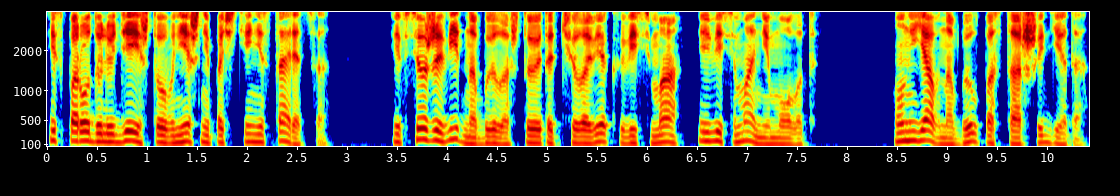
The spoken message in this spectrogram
Из породы людей, что внешне почти не старятся. И все же видно было, что этот человек весьма и весьма не молод. Он явно был постарше деда.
